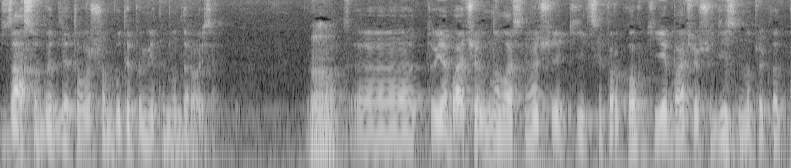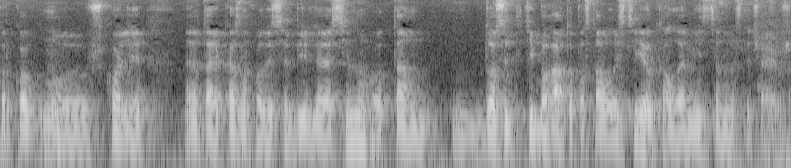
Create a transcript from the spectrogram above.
засоби для того, щоб бути помітним на дорозі. От, е, то я бачив на власні очі, які ці парковки. Я бачив, що дійсно, наприклад, парков... ну, в школі, е, та, яка знаходиться біля Сінного, там досить таки багато поставили стійок, але місця не вистачає вже.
